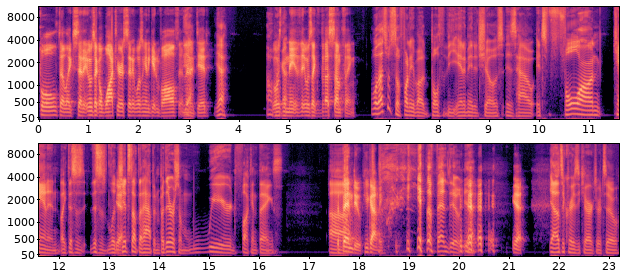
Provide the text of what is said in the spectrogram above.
bull that like said it was like a watcher said it wasn't going to get involved and Yeah. then it did. yeah. Oh what was the name? It was like the something. Well, that's what's so funny about both of the animated shows is how it's full on canon. Like this is this is legit stuff that happened, but there are some weird fucking things. Uh, The Bendu, he got me. yeah, the Bendu. Yeah. yeah. Yeah, that's a crazy character too.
